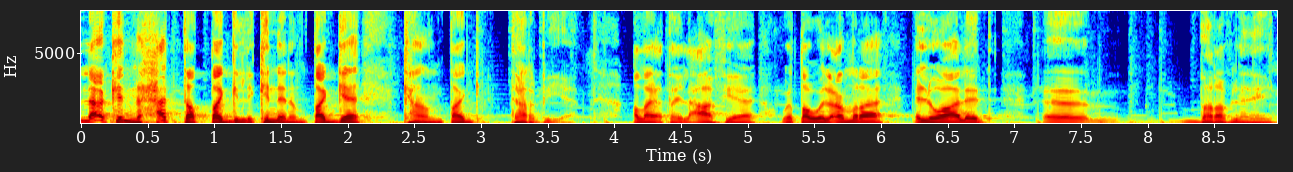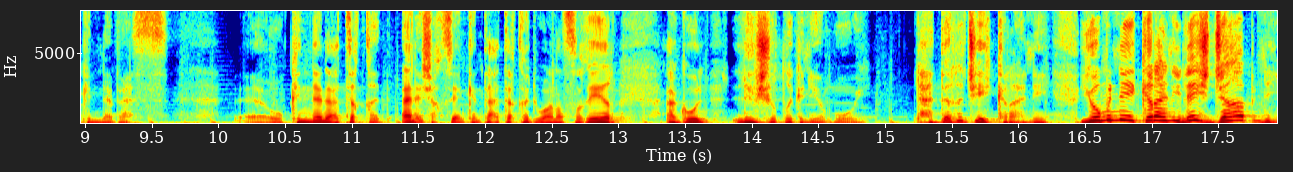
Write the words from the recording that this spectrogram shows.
لكن حتى الطق اللي كنا ننطقه كان طق تربية. الله يعطيه العافية ويطول عمره. الوالد آه، ضرب لنا يمكن بس. آه، وكنا نعتقد أنا شخصيا كنت أعتقد وأنا صغير أقول ليش يطقني أبوي؟ لهالدرجة يكرهني. يوم إنه يكرهني ليش جابني؟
